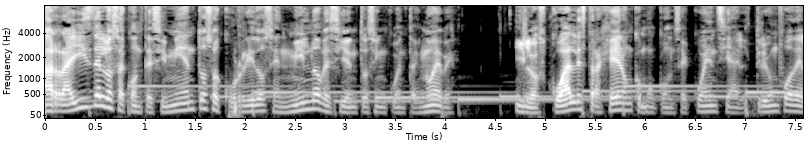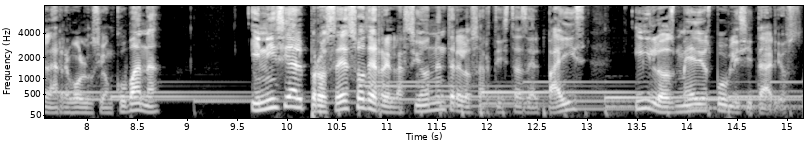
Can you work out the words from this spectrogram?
A raíz de los acontecimientos ocurridos en 1959, y los cuales trajeron como consecuencia el triunfo de la Revolución cubana, inicia el proceso de relación entre los artistas del país y los medios publicitarios.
